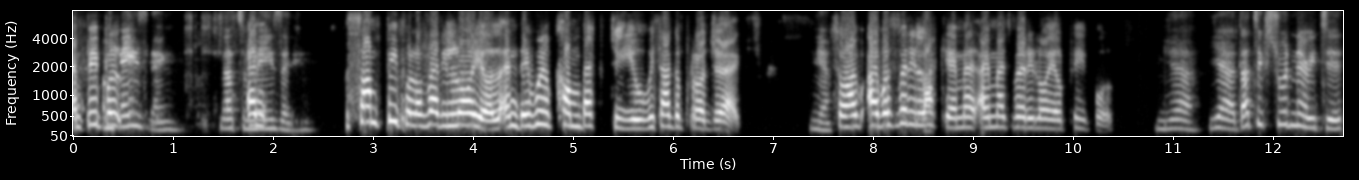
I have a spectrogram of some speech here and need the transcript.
and people. Amazing, that's amazing. Some people are very loyal, and they will come back to you with other projects yeah. So I, I was very lucky i met i met very loyal people. Yeah yeah that's extraordinary to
